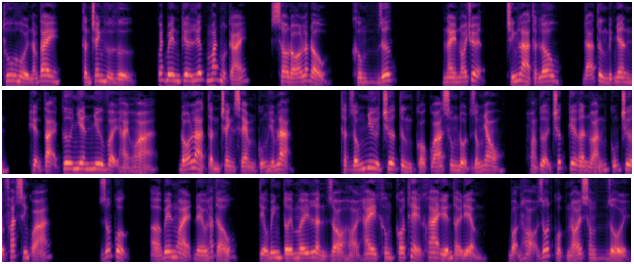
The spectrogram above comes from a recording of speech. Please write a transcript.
Thu hồi nắm tay, tần tranh hừ hừ, quét bên kia liếc mắt một cái, sau đó lắc đầu, không dứt. Này nói chuyện, chính là thật lâu, đã từng địch nhân, hiện tại cư nhiên như vậy hài hòa, đó là tần tranh xem cũng hiếm lạ. Thật giống như chưa từng có quá xung đột giống nhau, hoàng tựa trước kia ân oán cũng chưa phát sinh quá. Rốt cuộc, ở bên ngoài đều hát thấu, tiểu binh tới mấy lần dò hỏi hay không có thể khai yến thời điểm, bọn họ rốt cuộc nói xong rồi.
